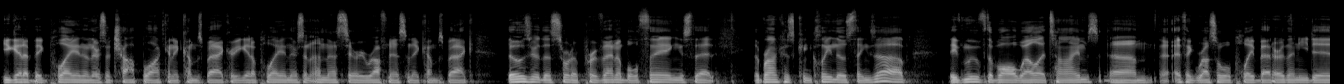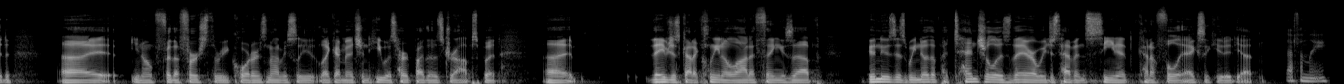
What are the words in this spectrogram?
you get a big play and then there's a chop block and it comes back, or you get a play and there's an unnecessary roughness and it comes back. Those are the sort of preventable things that the Broncos can clean those things up. They've moved the ball well at times. Um, I think Russell will play better than he did. Uh, you know, for the first three quarters, and obviously, like I mentioned, he was hurt by those drops, but uh, they've just got to clean a lot of things up good news is we know the potential is there. We just haven't seen it kind of fully executed yet. Definitely.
